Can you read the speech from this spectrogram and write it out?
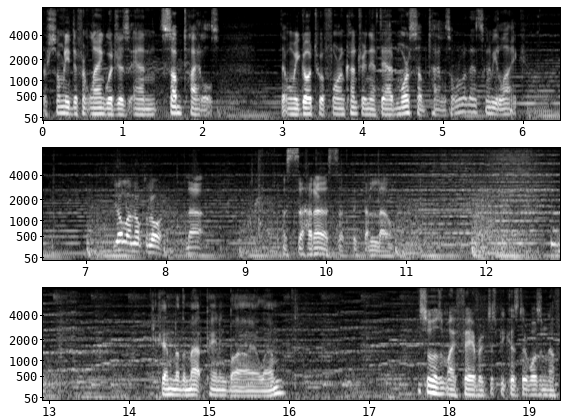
are so many different languages and subtitles that when we go to a foreign country and they have to add more subtitles, I wonder what that's going to be like. يلا نقلون لا السهرة ستتلون Again, another matte painting by ILM. This wasn't my favorite just because there wasn't enough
